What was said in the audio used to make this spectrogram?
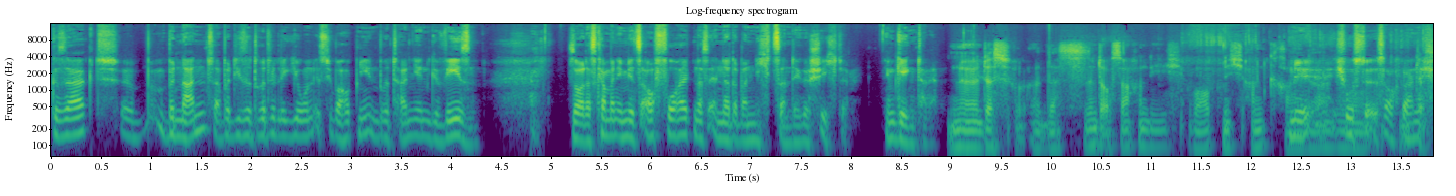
gesagt, äh, benannt, aber diese dritte Legion ist überhaupt nie in Britannien gewesen. So, das kann man ihm jetzt auch vorhalten, das ändert aber nichts an der Geschichte. Im Gegenteil. Nö, das, das sind auch Sachen, die ich überhaupt nicht ankreide. Nee, ich wusste es auch gar nicht.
